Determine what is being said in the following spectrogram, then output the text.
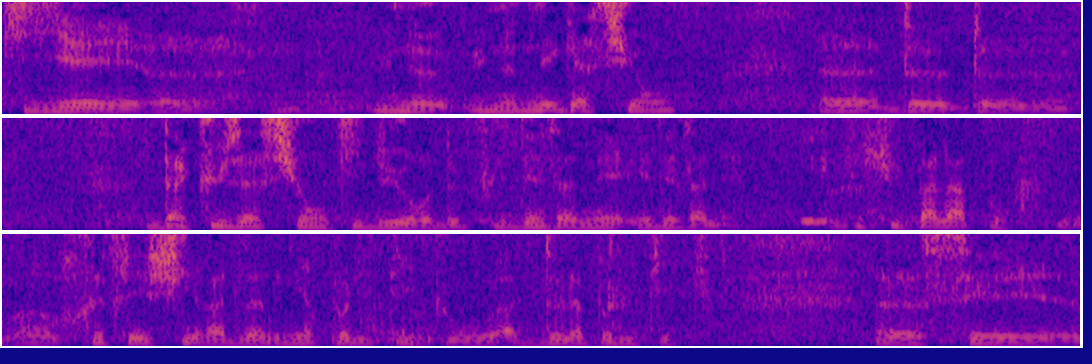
qui est euh, une, négation d'accusations qui durent depuis des années et des années. Je ne suis pas là pour réfléchir à de l'avenir politique ou à de la politique. Euh, c'est euh,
